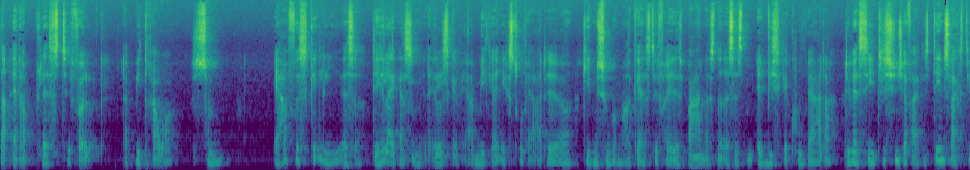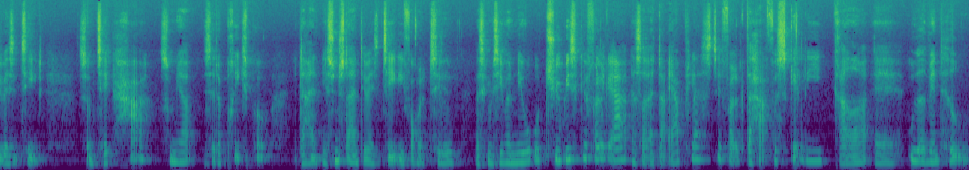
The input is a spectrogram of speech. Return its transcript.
der er der plads til folk, der bidrager, som er forskellige. Altså, det heller ikke er sådan, at alle skal være mega ekstroverte og give den super meget gas til fredagsbarn og sådan noget. Altså, at vi skal kunne være der. Det vil jeg sige, det synes jeg faktisk, det er en slags diversitet, som tech har, som jeg sætter pris på. Der er en, jeg synes, der er en diversitet i forhold til, hvad skal man sige, hvor neurotypiske folk er. Altså, at der er plads til folk, der har forskellige grader af udadvendthed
